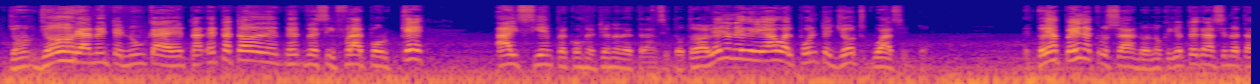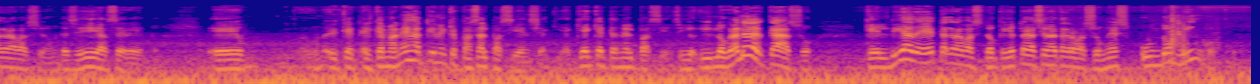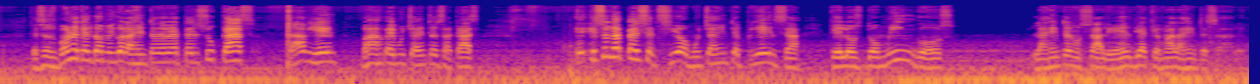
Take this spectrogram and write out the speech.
Yo, yo realmente nunca he, tratado de, descifrar por qué hay siempre congestiones de tránsito. Todavía yo no he llegado al puente George Washington. Estoy apenas cruzando en lo que yo estoy haciendo esta grabación. Decidí hacer esto. Eh, el que, maneja tiene que pasar paciencia aquí. Aquí hay que tener paciencia. Y, lo grande del caso, que el día de esta grabación, que yo estoy haciendo esta grabación, es un domingo. Que se supone que el domingo la gente debe estar en su casa. Está bien, va a haber mucha gente en esa casa. E, eso es la percepción. Mucha gente piensa que los domingos la gente no sale. Es el día que más la gente sale.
